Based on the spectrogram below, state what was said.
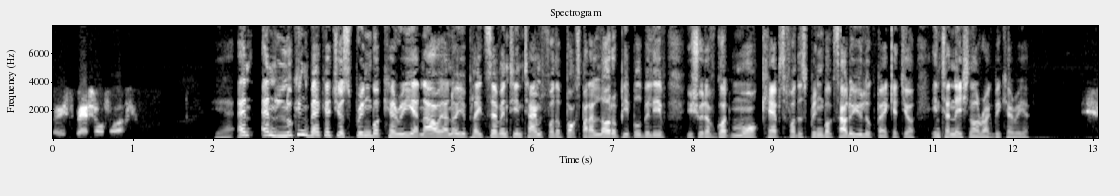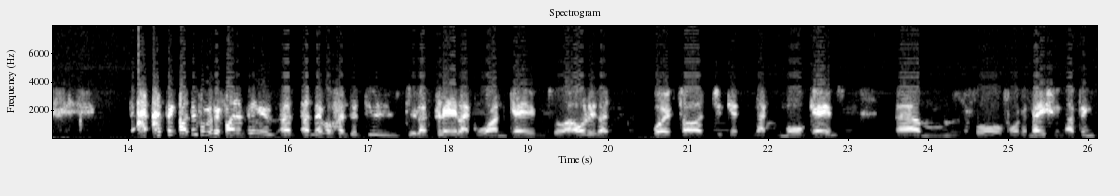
very special for us. Yeah, and and looking back at your Springbok career now, I know you played 17 times for the Boks, but a lot of people believe you should have got more caps for the Springboks. How do you look back at your international rugby career? I, I think I think for me the funny thing is I, I never wanted to to like play like one game, so I always like worked hard to get like more games um, for for the nation. I think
